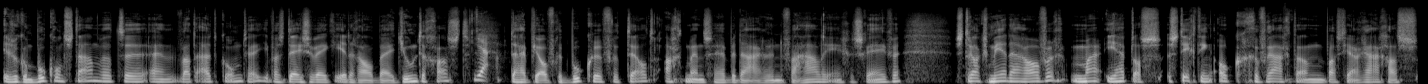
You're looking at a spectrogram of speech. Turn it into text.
is ook een boek ontstaan wat, wat uitkomt. Hè? Je was deze week eerder al bij June te gast. Ja. Daar heb je over het boek verteld. Acht mensen hebben daar hun verhalen in geschreven. Straks meer daarover. Maar je hebt als stichting ook gevraagd aan Bastiaan Ragas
